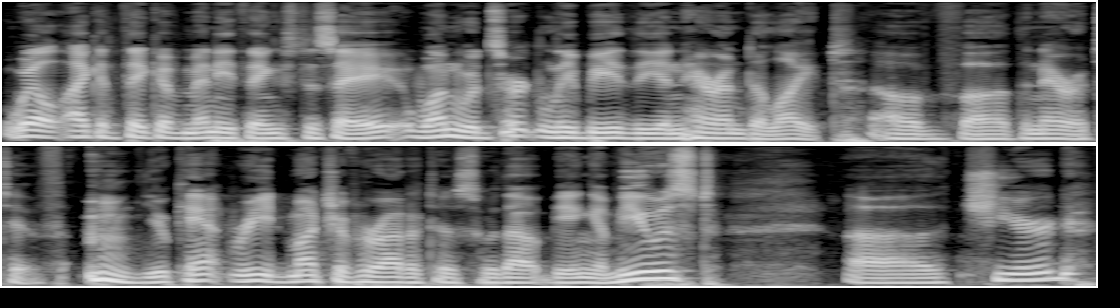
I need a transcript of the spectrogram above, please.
Well, I could think of many things to say. One would certainly be the inherent delight of uh, the narrative. you can't read much of Herodotus without being amused, uh, cheered.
